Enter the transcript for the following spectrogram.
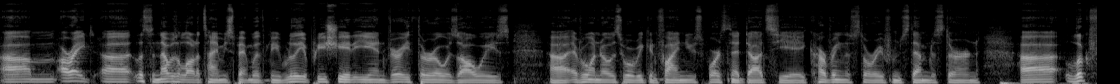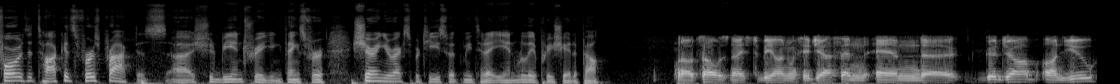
Um, all right, uh, listen. That was a lot of time you spent with me. Really appreciate it, Iain. Very thorough as always. Uh, everyone knows where we can find you. Sportsnet.ca, covering the story from stem to stern. Uh, look forward to Tocchet's first practice. Uh, should be intriguing. Thanks for sharing your expertise with me today, Iain. Really appreciate it, pal. Well, it's always nice to be on with you, Jeff, and and uh, good job on you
